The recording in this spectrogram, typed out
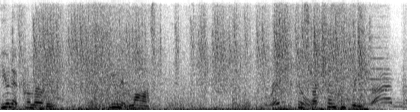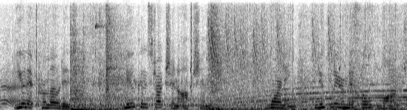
Unit promoted. Unit lost. Ready to go. Construction complete. Unit promoted. New construction options. Warning, nuclear missile launched.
